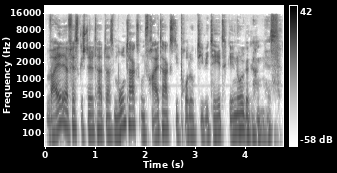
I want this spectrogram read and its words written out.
weil er festgestellt hat, dass montags und freitags die Produktivität gen Null gegangen ist.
